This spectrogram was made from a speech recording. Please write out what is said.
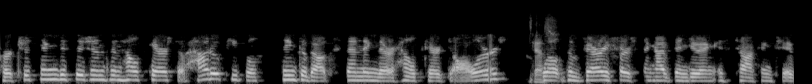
purchasing decisions in healthcare. So how do people think about spending their healthcare dollars? Yes. Well, the very first thing I've been doing is talking to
